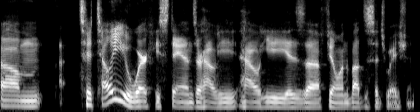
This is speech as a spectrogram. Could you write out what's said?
um, to tell you where he stands or how he how he is uh, feeling about the situation.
